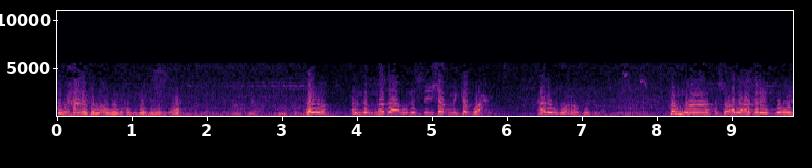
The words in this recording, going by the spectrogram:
سبحانك اللهم وبحمدك أشهد أيوه المضمضة والاستنشاق من كف واحد. هذا وضوء الرسول ثم سؤال آخر يقول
